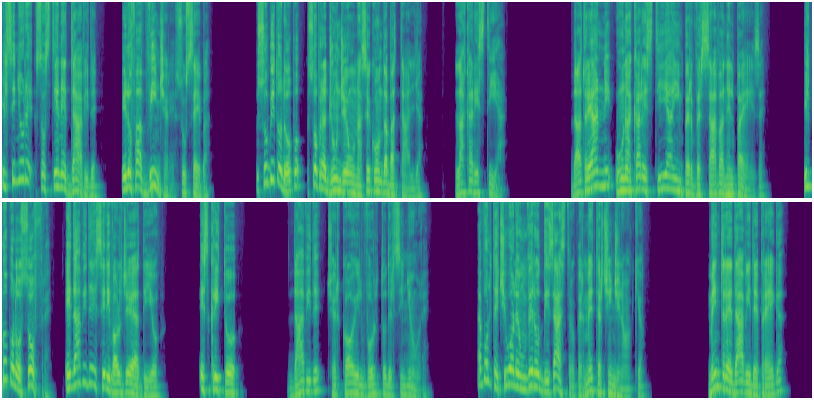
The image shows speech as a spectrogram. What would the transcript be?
Il Signore sostiene Davide e lo fa vincere su Seba. Subito dopo sopraggiunge una seconda battaglia, la carestia. Da tre anni una carestia imperversava nel paese. Il popolo soffre e Davide si rivolge a Dio. È scritto Davide cercò il volto del Signore. A volte ci vuole un vero disastro per metterci in ginocchio. Mentre Davide prega,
